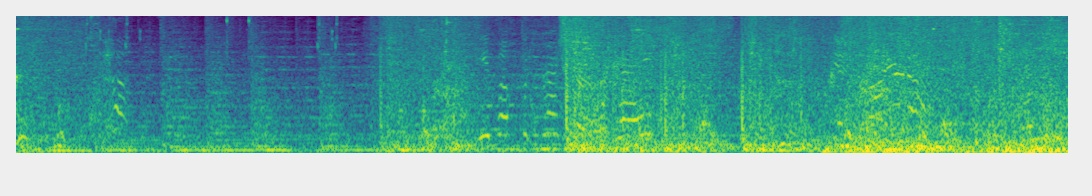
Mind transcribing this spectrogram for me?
Keep up the pressure, okay? Get fired up!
